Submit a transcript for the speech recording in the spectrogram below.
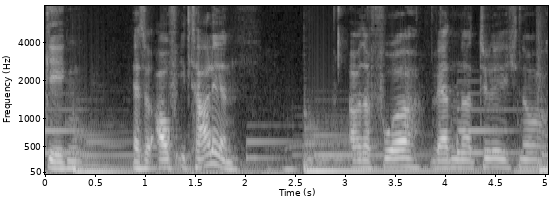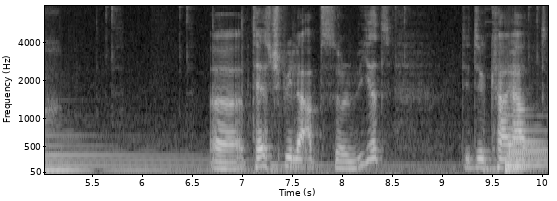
gegen, also auf Italien. Aber davor werden natürlich noch äh, Testspiele absolviert. Die Türkei hat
